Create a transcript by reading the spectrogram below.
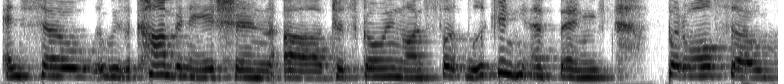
and so it was a combination of just going on foot, looking at things, but also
